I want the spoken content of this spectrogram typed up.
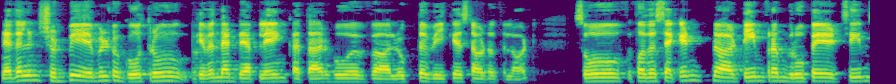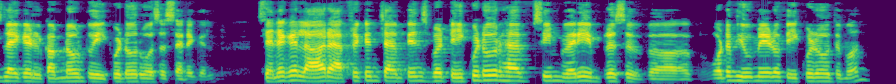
Netherlands should be able to go through given that they're playing Qatar who have uh, looked the weakest out of the lot. So for the second uh, team from Group A, it seems like it'll come down to Ecuador versus Senegal. Senegal are African champions, but Ecuador have seemed very impressive. Uh, what have you made of Ecuador, Dhiman?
